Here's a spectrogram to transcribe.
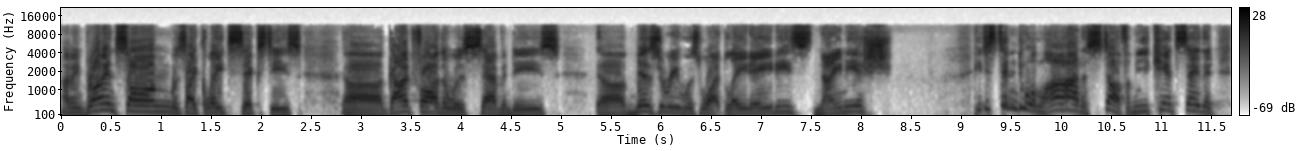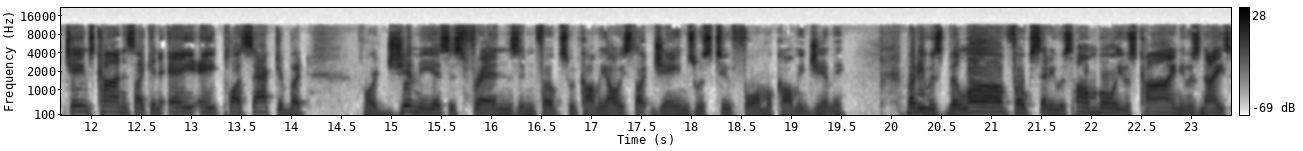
I mean, Brian's song was like late 60s. Uh, Godfather was 70s. Uh, Misery was what, late 80s, 90 ish? He just didn't do a lot of stuff. I mean, you can't say that James Caan is like an A, A plus actor, but, or Jimmy, as his friends and folks would call me. Always thought James was too formal, call me Jimmy but he was beloved. Folks said he was humble, he was kind, he was nice.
